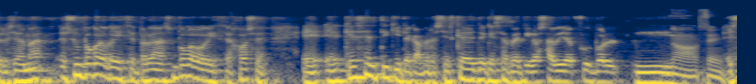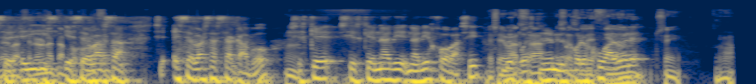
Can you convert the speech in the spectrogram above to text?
Pero si además, es un poco lo que dice, perdona, es un poco lo que dice José. Eh, eh, ¿Qué es el tiki taka? Pero si es que desde que se retiró Xavi del fútbol. mm, No, sí, el Ese, y- tampoco hace. Barça, ese Barça se acabó. Si es que, si es que nadie, nadie juega así. ese Hombre, Barça, puedes tener mejores jugadores. Sí. No,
